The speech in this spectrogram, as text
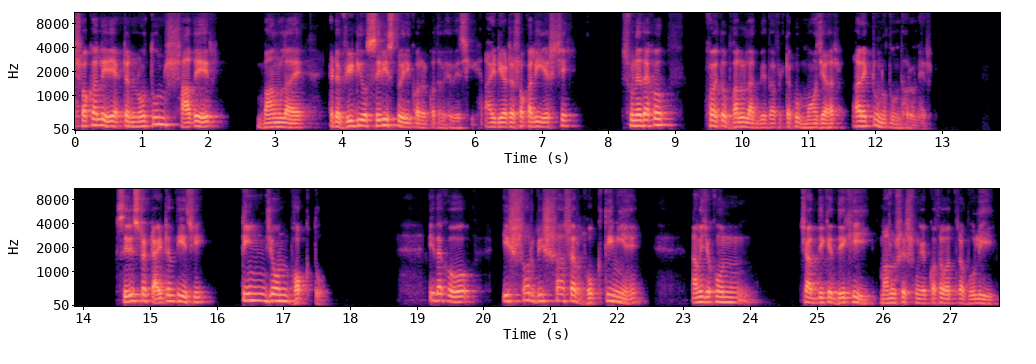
সকালে একটা নতুন স্বাদের বাংলায় একটা ভিডিও সিরিজ তৈরি করার কথা ভেবেছি। আইডিয়াটা সকালেই এসছে। শুনে দেখো, হয়তো ভালো লাগবে, ব্যাপারটা খুব মজার আর একটু নতুন ধরনের। সিরিজটার টাইটেল দিয়েছি, তিনজন ভক্ত। এই দেখো, ঈশ্বর বিশ্বাস আর ভক্তি নিয়ে আমি যখন চারদিকে দেখি, মানুষের সঙ্গে কথাবার্তা বলি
